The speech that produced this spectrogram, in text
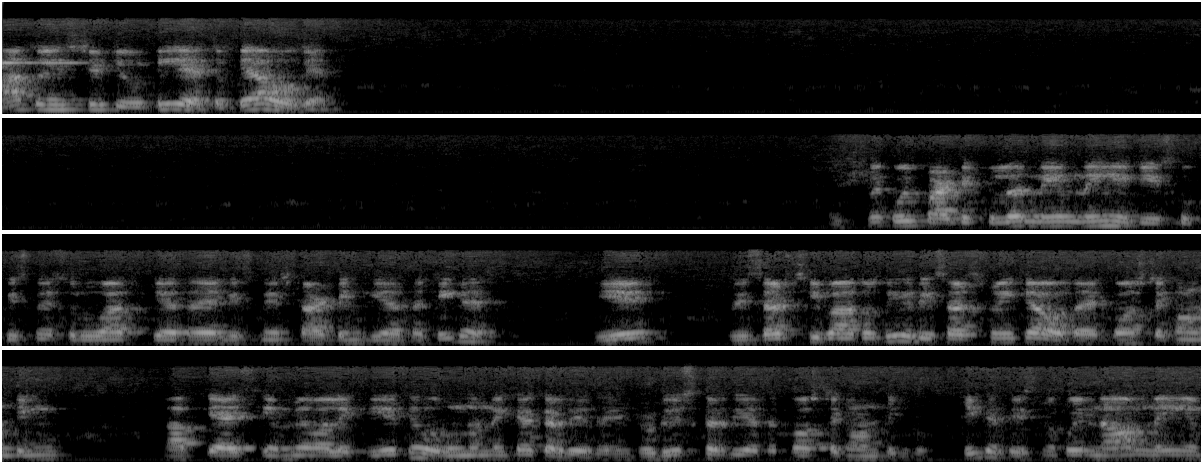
हाँ तो इंस्टीट्यूट ही है तो क्या हो गया? इसमें कोई पार्टिकुलर नेम नहीं है कि इसको किसने शुरुआत किया था या किसने स्टार्टिंग किया था, ठीक है? ये रिसर्च की बात होती है रिसर्च में क्या होता है? कॉस्ट अकाउंटिंग आपके आईसीएमए वाले किए थे और उन्होंने क्या कर दिया था? इंट्रोड्यूस कर दिया था कॉस्ट अकाउंटिंग को, ठीक है? तो इसमें कोई नाम नहीं है,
